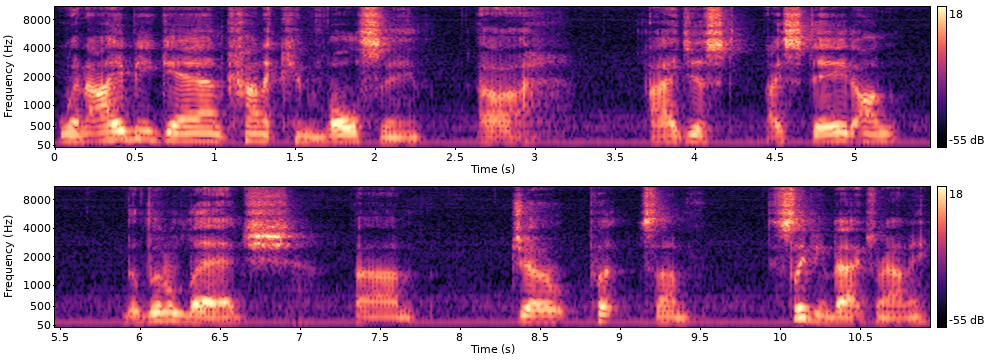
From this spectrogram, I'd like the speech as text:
when I began kind of convulsing, uh, I just I stayed on the little ledge. Um, Joe put some sleeping bags around me,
